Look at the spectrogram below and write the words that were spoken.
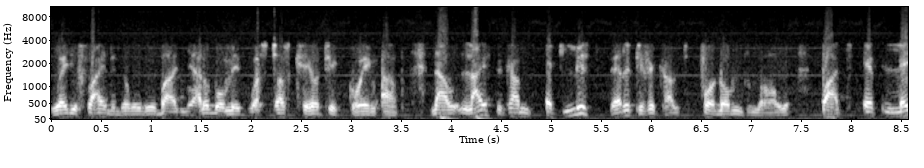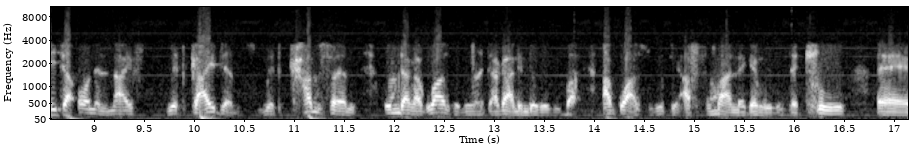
where you find into yokokuba nyhani ubomi was just chaotic going up. Now life becomes at least very difficult for lo mntu lowo but if later on in life with guidance with counsel umuntu angakwazi ukuncedakala into yokokuba akwazi ukuthi afumane ke ngoku the true uh,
